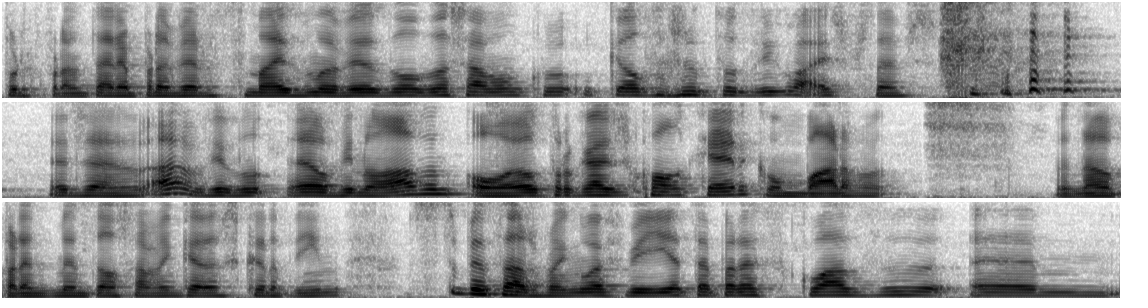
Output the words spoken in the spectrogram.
porque pronto, era para ver se mais uma vez eles achavam que, que eles eram todos iguais, percebes? É género, ah, é o Bin Laden ou é outro gajo qualquer com barba. Mas não, aparentemente eles sabem que era escardino. Se tu pensares bem, o FBI até parece quase um,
